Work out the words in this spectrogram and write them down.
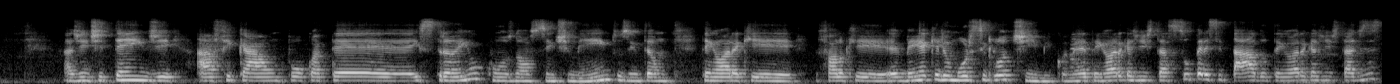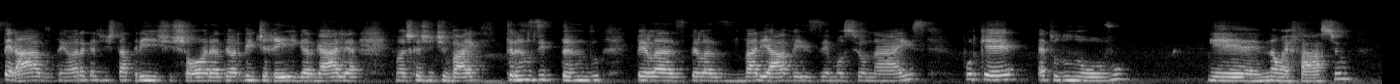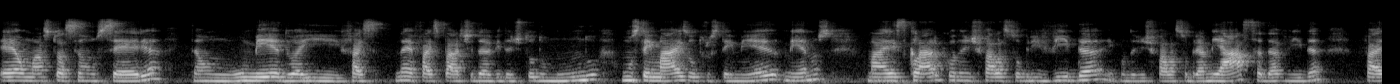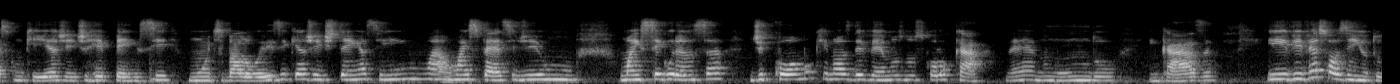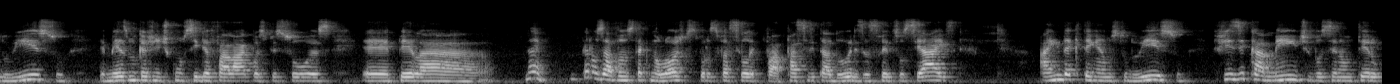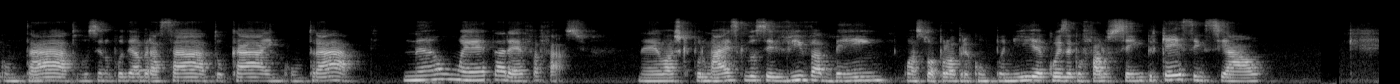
a gente tende a ficar um pouco até estranho com os nossos sentimentos, então tem hora que eu falo que é bem aquele humor ciclotímico, né? Tem hora que a gente está super excitado, tem hora que a gente está desesperado, tem hora que a gente está triste, chora, tem hora que a gente ri, gargalha. Então acho que a gente vai transitando pelas, pelas variáveis emocionais, porque é tudo novo, é, não é fácil, é uma situação séria então, o medo aí faz, né, faz parte da vida de todo mundo. Uns têm mais, outros têm me menos. Mas, claro, que quando a gente fala sobre vida e quando a gente fala sobre ameaça da vida, faz com que a gente repense muitos valores e que a gente tenha assim uma, uma espécie de um, uma insegurança de como que nós devemos nos colocar, né, no mundo, em casa. E viver sozinho tudo isso, mesmo que a gente consiga falar com as pessoas é, pela, né, pelos avanços tecnológicos, pelos facilitadores, as redes sociais, ainda que tenhamos tudo isso, fisicamente você não ter o contato, você não poder abraçar, tocar, encontrar, não é tarefa fácil. Né? Eu acho que por mais que você viva bem com a sua própria companhia, coisa que eu falo sempre, que é essencial,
